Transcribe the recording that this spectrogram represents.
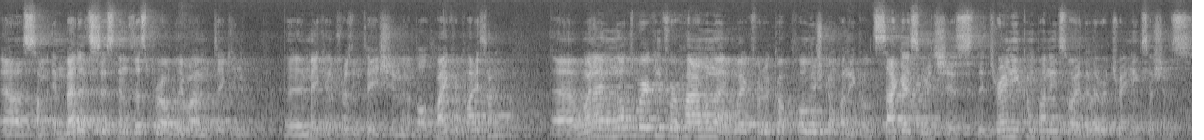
uh, some embedded systems. That's probably why I'm taking making a presentation about MicroPython. Uh, when I'm not working for Harman, I work for a Polish company called Sages, which is the training company, so I deliver training sessions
